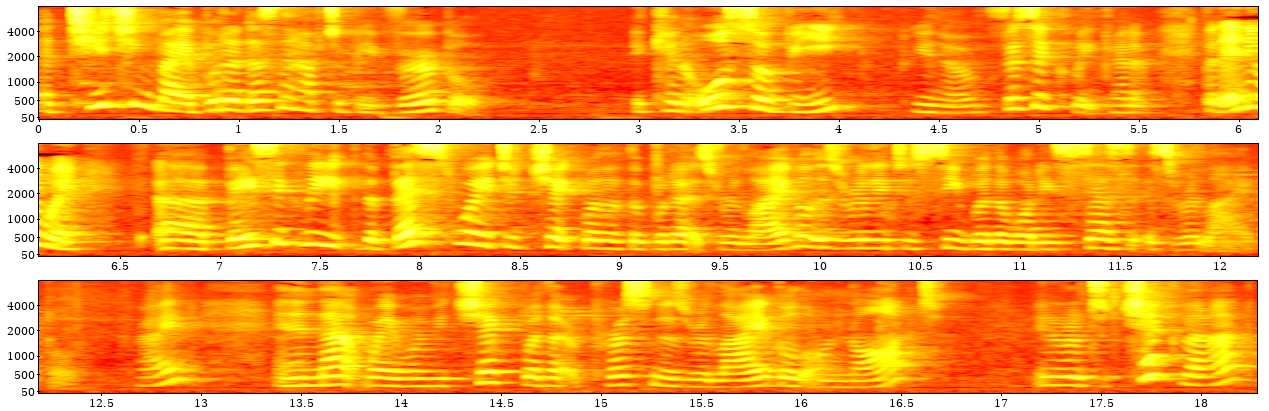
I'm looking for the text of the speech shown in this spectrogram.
a teaching by a Buddha doesn't have to be verbal. It can also be, you know, physically kind of. But anyway, uh, basically the best way to check whether the Buddha is reliable is really to see whether what he says is reliable, right? And in that way, when we check whether a person is reliable or not, in order to check that,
